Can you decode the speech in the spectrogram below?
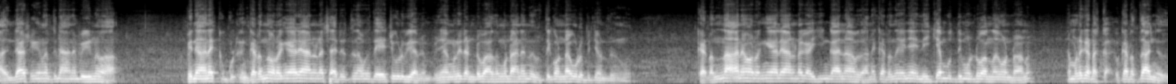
അതിന്റെ ആ ക്ഷീണത്തിൽ ആന വീണതാണ് പിന്നെ ആന കിടന്നുറങ്ങിയാലേ ആനയുടെ ശരീരത്തിൽ നമുക്ക് തേച്ച് കുളിപ്പിക്കാൻ പറ്റും. പിന്നെ ഞങ്ങൾ രണ്ട് മാസം കൊണ്ട് ആന നിർത്തിക്കൊണ്ടാണ് കുളിപ്പിച്ചുകൊണ്ടിരുന്നത് കിടന്ന് ആന ഉറങ്ങിയാലേ ആനയുടെ കൈക്കും കാലാവത് ആന കിടന്നു കഴിഞ്ഞാൽ എണീക്കാൻ ബുദ്ധിമുട്ട് വന്നതുകൊണ്ടാണ് നമ്മൾ കിടക്ക കിടത്താഞ്ഞത്.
